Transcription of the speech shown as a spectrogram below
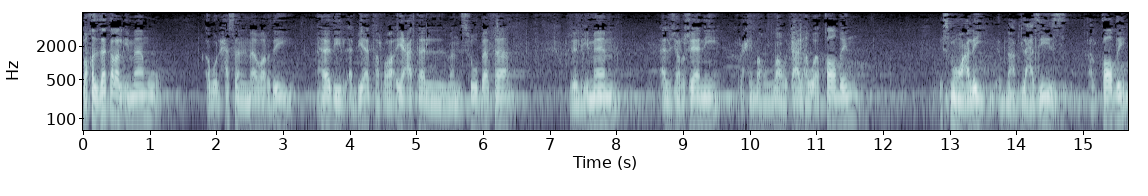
وقد ذكر الإمام أبو الحسن الماوردي هذه الأبيات الرائعة المنسوبة للإمام الجرجاني رحمه الله تعالى هو قاض اسمه علي بن عبد العزيز القاضي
